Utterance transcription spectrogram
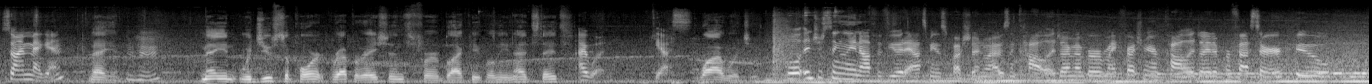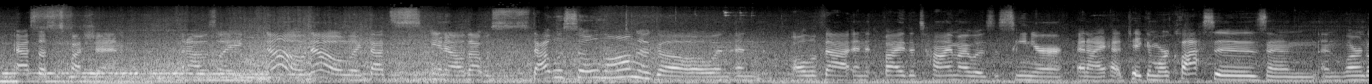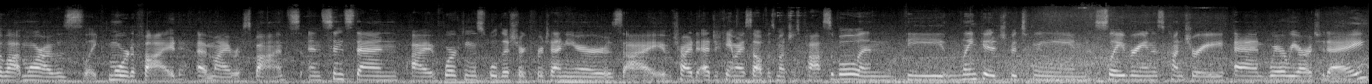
So I'm Megan. Megan. hmm Megan, would you support reparations for black people in the United States? I would. Yes. Why would you? Well, interestingly enough, if you had asked me this question when I was in college, I remember my freshman year of college, I had a professor who asked us this question, and I was like, no, no, like that's, you know, that was that was so long ago and, and all of that. And by the time I was a senior and I had taken more classes and, and learned a lot more, I was like mortified at my response. And since then, I've worked in the school district for 10 years. I've tried to educate myself as much as possible. And the linkage between slavery in this country and where we are today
